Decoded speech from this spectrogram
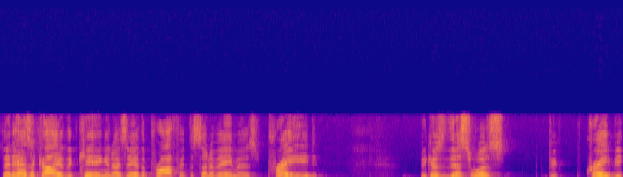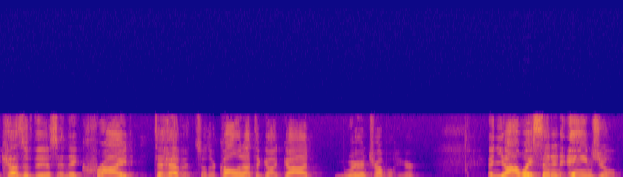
Then Hezekiah the king and Isaiah the prophet, the son of Amos, prayed because this was prayed because of this, and they cried to heaven. So they're calling out to God God, we're in trouble here. And Yahweh sent an angel,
